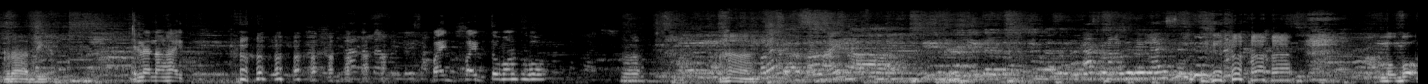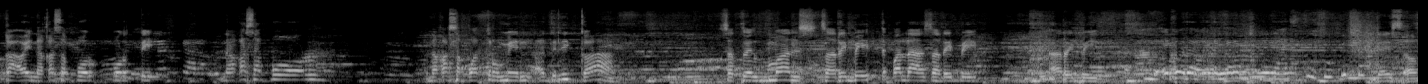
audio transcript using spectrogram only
Grabe. Ilan ang height? 5 5 to man ko. Ha. Mubo ka oy naka sa 40 naka sa 4 naka sa 4 mil adri ka. Sa 12 months sa rebate pala sa rebate ah, rebate. Ikaw daw, tanggalan mo siya last. guys oh.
